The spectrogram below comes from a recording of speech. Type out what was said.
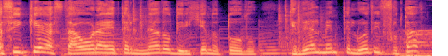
Así que hasta ahora he terminado dirigiendo todo y realmente lo he disfrutado.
